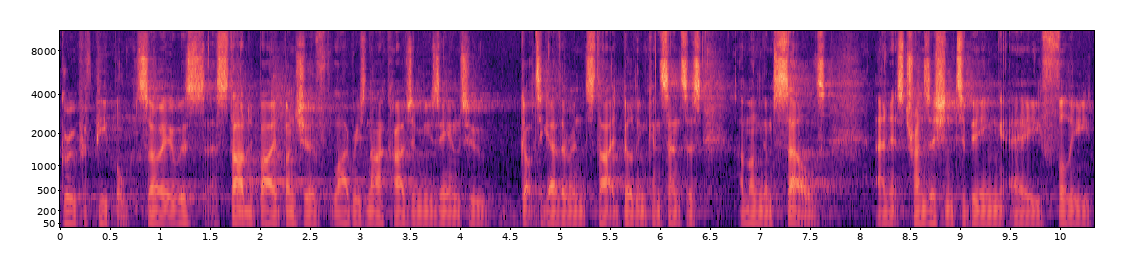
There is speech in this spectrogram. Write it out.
group of people. So it was started by a bunch of libraries and archives and museums who got together and started building consensus among themselves. And it's transitioned to being a fully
